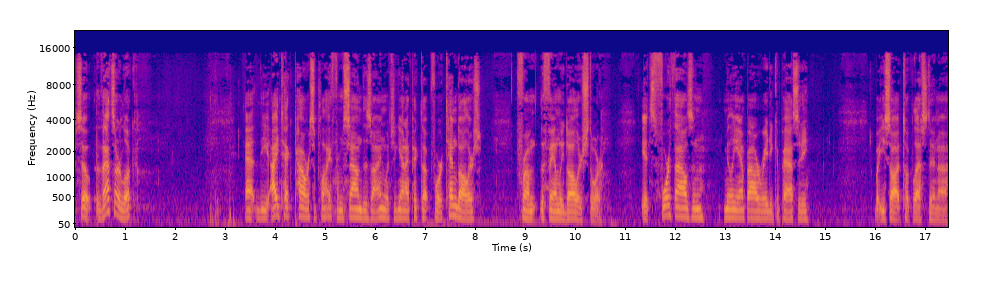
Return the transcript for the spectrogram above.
So that's our look at the ITEK power supply from Sound Design, which again I picked up for $10 from the Family Dollar store. It's 4,000 milliamp hour rated capacity, but you saw it took less than uh,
